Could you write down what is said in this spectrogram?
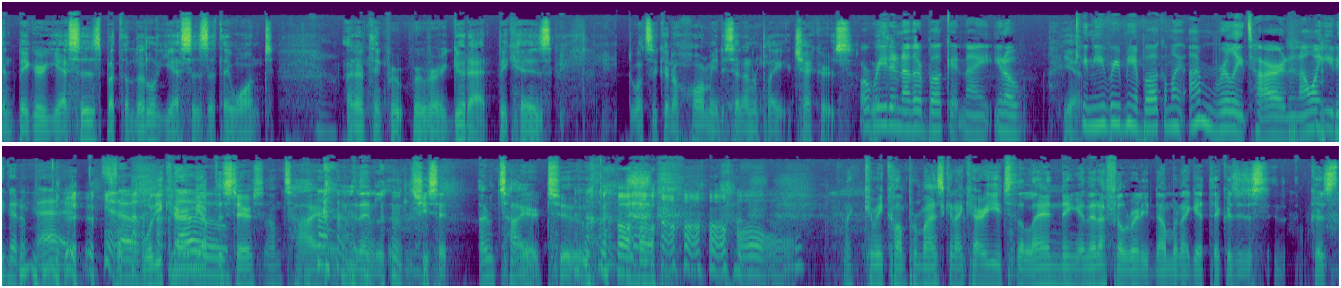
and bigger yeses, but the little yeses that they want, I don't think we're we're very good at because what's it going to harm me to sit down and play checkers Or read them? another book at night. You know, Yeah. can you read me a book? I'm like, I'm really tired and I want you to go to bed. So Will you carry me up the stairs? I'm tired. and then she said, I'm tired too. like, can we compromise? Can I carry you to the landing? And then I feel really dumb when I get there because it's just because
